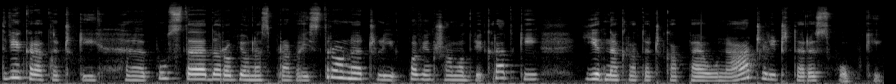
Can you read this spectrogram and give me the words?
Dwie krateczki e, puste, dorobione z prawej strony, czyli powiększam o dwie kratki. Jedna krateczka pełna, czyli cztery słupki.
